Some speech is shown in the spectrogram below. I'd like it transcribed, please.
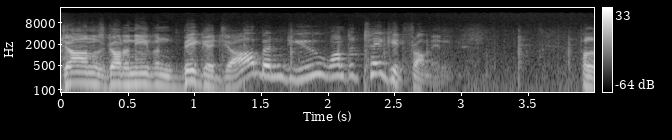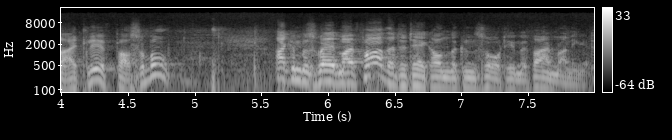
John's got an even bigger job and you want to take it from him. Politely, if possible. I can persuade my father to take on the consortium if I'm running it.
